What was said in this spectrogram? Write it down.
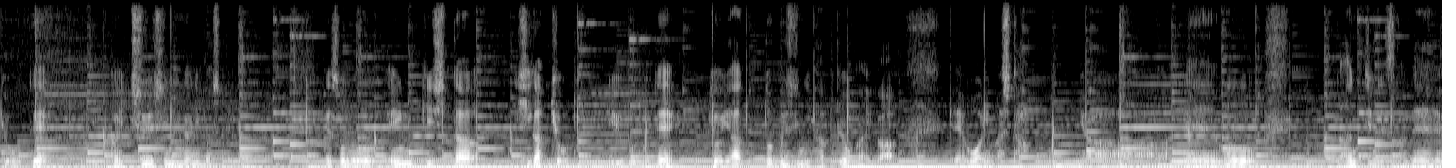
響で1回中止になりましてでその延期した日が今日ということで今日やっと無事に発表会が、えー、終わりましたいやーねもう何て言うんですかね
